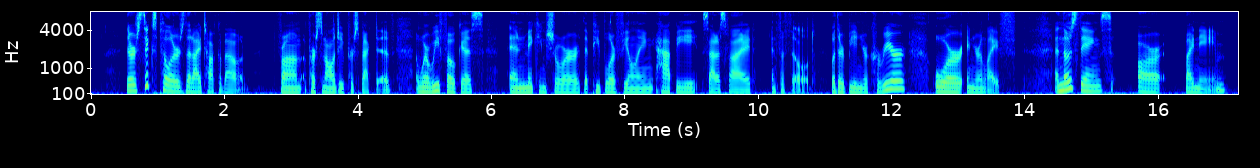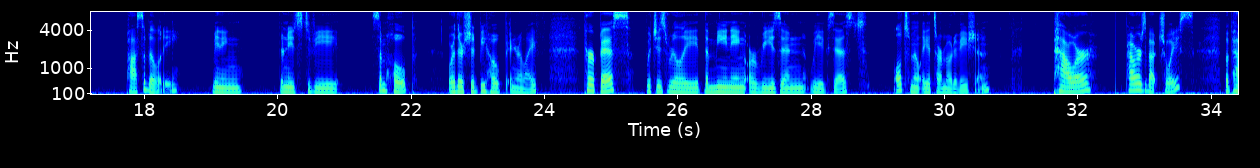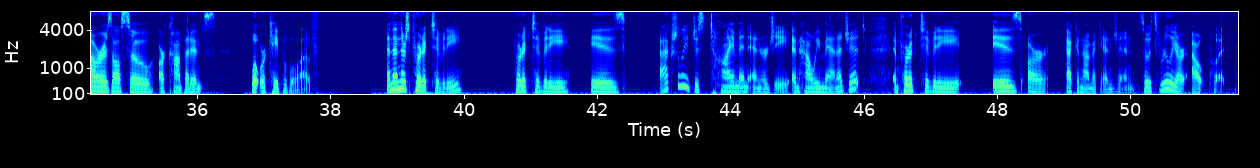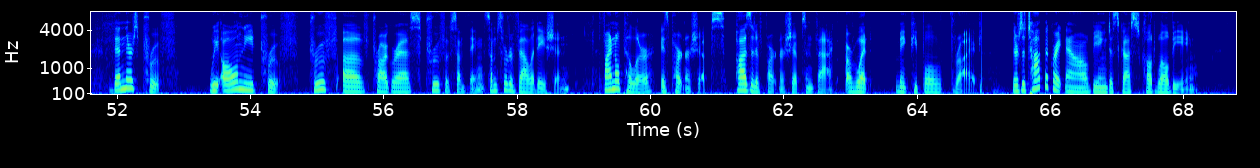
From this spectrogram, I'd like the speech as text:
There are six pillars that I talk about from a Personologie perspective and where we focus and making sure that people are feeling happy, satisfied, and fulfilled, whether it be in your career or in your life. And those things are by name possibility, meaning there needs to be some hope, or there should be hope in your life. Purpose, which is really the meaning or reason we exist. Ultimately, it's our motivation. Power, power is about choice, but power is also our competence, what we're capable of. And then there's productivity, Productivity is actually just time and energy and how we manage it. And productivity is our economic engine. So it's really our output. Then there's proof. We all need proof proof of progress, proof of something, some sort of validation. Final pillar is partnerships. Positive partnerships, in fact, are what make people thrive. There's a topic right now being discussed called well being.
